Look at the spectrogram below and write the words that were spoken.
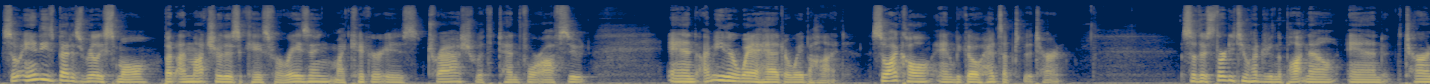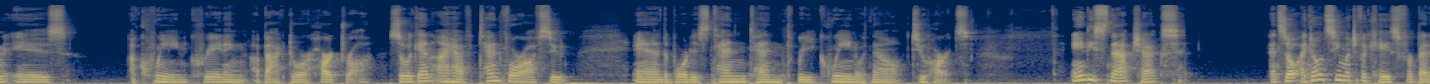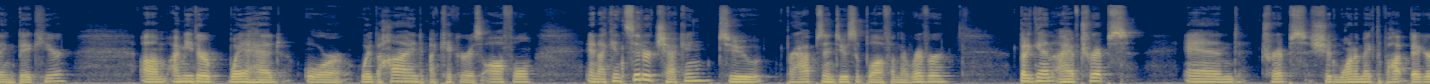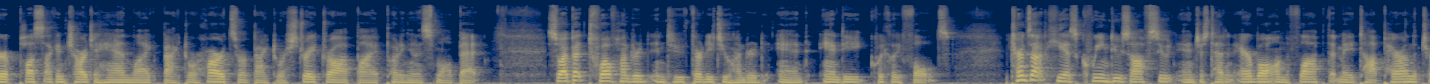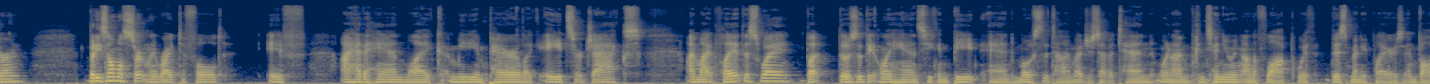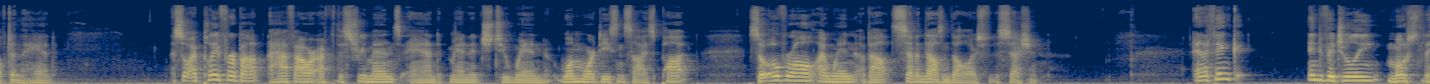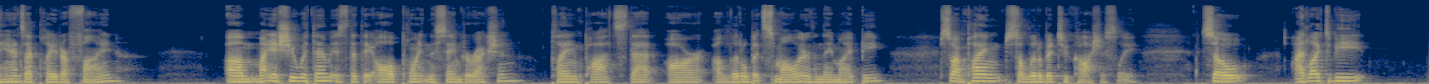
So Andy's bet is really small, but I'm not sure there's a case for raising. My kicker is trash with 10 4 offsuit, and I'm either way ahead or way behind. So I call, and we go heads up to the turn. So there's 3,200 in the pot now, and the turn is a queen, creating a backdoor heart draw. So again, I have 10 4 offsuit, and the board is 10 10 3 queen with now two hearts. Andy snap checks, and so I don't see much of a case for betting big here. Um, I'm either way ahead or way behind. My kicker is awful, and I consider checking to perhaps induce a bluff on the river. But again, I have trips, and trips should want to make the pot bigger. Plus, I can charge a hand like backdoor hearts or backdoor straight draw by putting in a small bet. So I bet 1200 into 3200, and Andy quickly folds. Turns out he has queen deuce offsuit and just had an airball on the flop that made top pair on the turn. But he's almost certainly right to fold. If I had a hand like a medium pair like eights or jacks, I might play it this way, but those are the only hands he can beat, and most of the time I just have a 10 when I'm continuing on the flop with this many players involved in the hand. So I play for about a half hour after the stream ends and manage to win one more decent sized pot. So overall, I win about $7,000 for the session. And I think individually, most of the hands I played are fine. Um, my issue with them is that they all point in the same direction, playing pots that are a little bit smaller than they might be. So I'm playing just a little bit too cautiously. So I'd like to be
